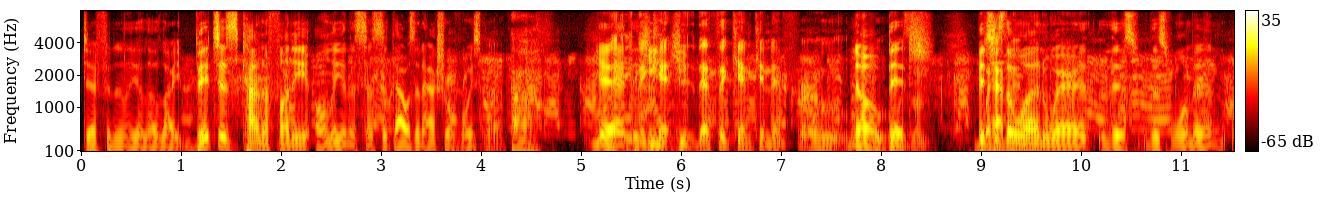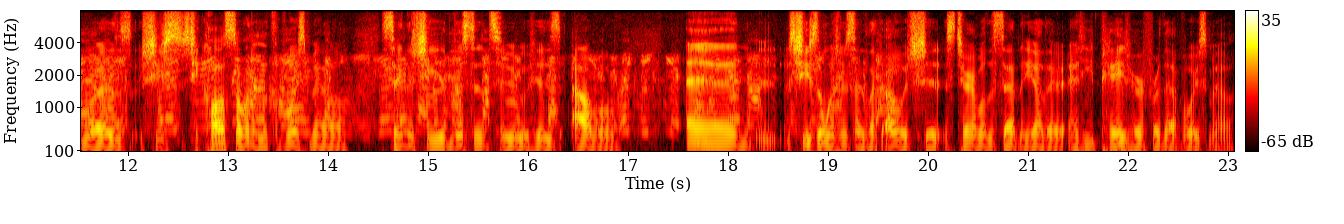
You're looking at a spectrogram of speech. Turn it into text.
definitely a low light. Bitch is kind of funny only in the sense that that was an actual voicemail. Oh, Yeah, the- the, he, Ken- he that's the Ken Kaniff or who? No, who bitch. Bitch What is the one where this this woman was she's she called someone and left a voicemail saying that she had listened to his album and she's the one who said like, "Oh, it's shit, it's terrible, this, that, and the other," and he paid her for that voicemail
